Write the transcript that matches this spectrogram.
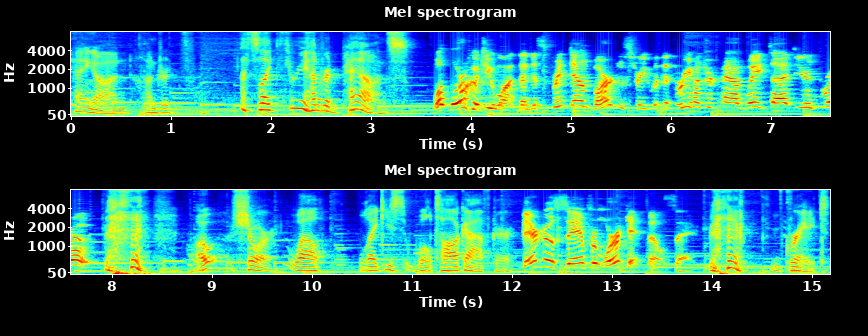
hang on, 100. That's like 300 pounds. What more could you want than to sprint down Barton Street with a 300 pound weight tied to your throat? oh, sure. Well, like you we'll talk after. there goes Sam from work it, they'll say. Great.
